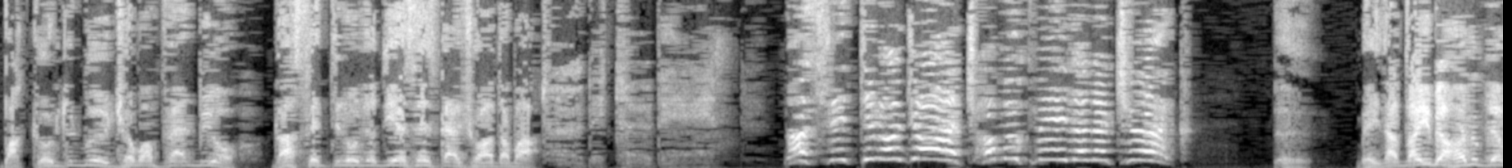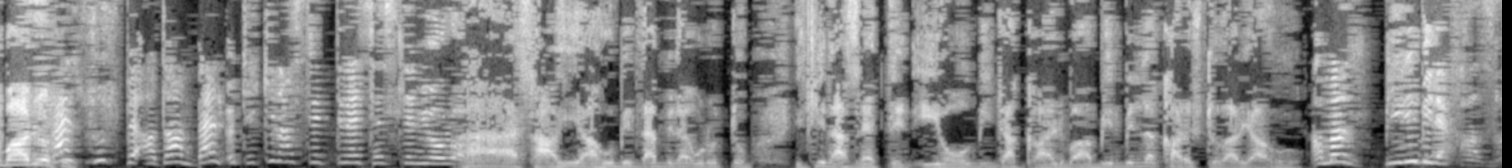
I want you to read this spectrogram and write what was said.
Bak gördün mü cevap vermiyor. Nasrettin Hoca diye seslen şu adama. Tövbe tövbe. Nasrettin Hoca çabuk meydana çık. Ee, meydandayım ya hanım ne bağırıyorsun? Sen sus be adam ben öteki Nasrettin'e sesleniyorum. Ha, sahi yahu birdenbire unuttum. İki Nasrettin iyi olmayacak galiba. Birbirine karıştılar yahu. Aman biri bile fazla.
